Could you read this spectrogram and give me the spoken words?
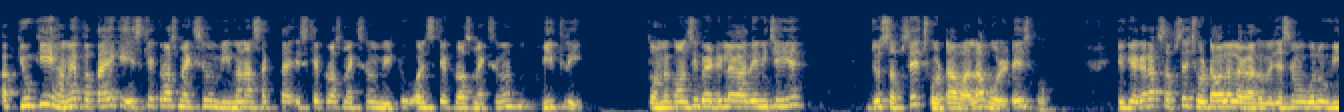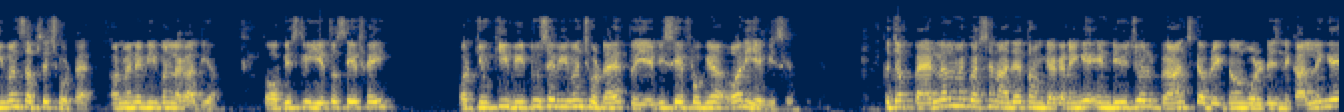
अब क्योंकि हमें पता है कि इसके क्रॉस मैक्सिमम वी वन आ सकता है, इसके क्रॉस मैक्सिमम वी टू और इसके क्रॉस मैक्सिमम वी थ्री तो हमें कौन सी बैटरी लगा देनी चाहिए? जो सबसे छोटा वाला वोल्टेज हो। क्योंकि अगर आप सबसे छोटा वाला लगा दोगे, जैसे मैं बोलूँ वी सबसे छोटा है और मैंने वी लगा दिया तो ऑब्वियसली ये तो सेफ़ है ही। और क्योंकि वी टू से वी वन छोटा है तो ये भी सेफ़ हो गया और ये भी सेफ़ हो गया। तो जब पैरेलल में क्वेश्चन आ जाए तो हम क्या करेंगे? इंडिविजुअल ब्रांच का ब्रेकडाउन वोल्टेज निकाल लेंगे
